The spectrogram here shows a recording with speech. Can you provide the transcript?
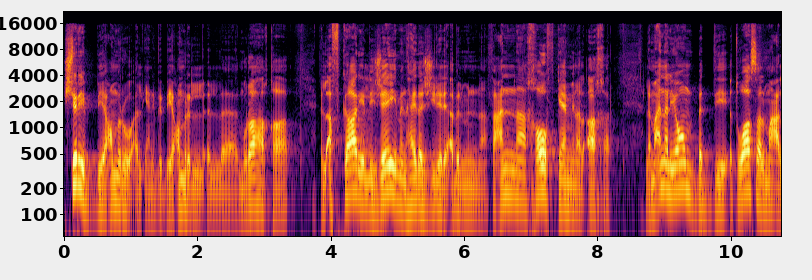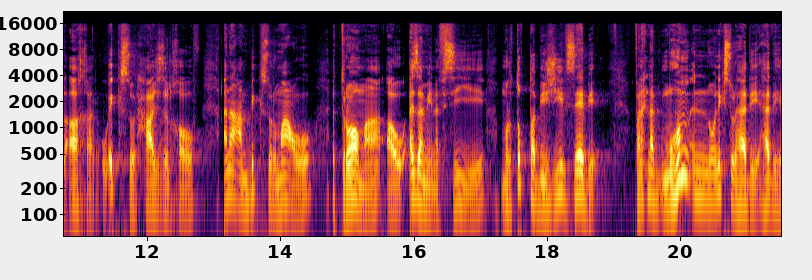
شرب بعمره يعني بعمر المراهقة. الأفكار يلي جاي من هذا الجيل اللي قبل منا فعنا خوف كان من الآخر. لما أنا اليوم بدي أتواصل مع الآخر وأكسر حاجز الخوف أنا عم بكسر معه تروما أو أزمة نفسية مرتبطة بجيل سابق. فنحن مهم إنه نكسر هذه هذه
